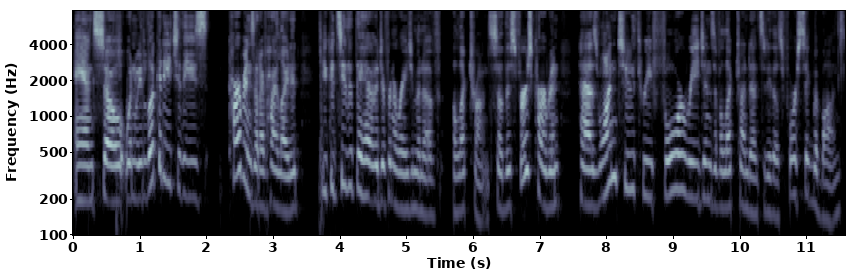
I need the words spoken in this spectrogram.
And so when we look at each of these carbons that I've highlighted, you can see that they have a different arrangement of electrons. So this first carbon has one, two, three, four regions of electron density, those four sigma bonds.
